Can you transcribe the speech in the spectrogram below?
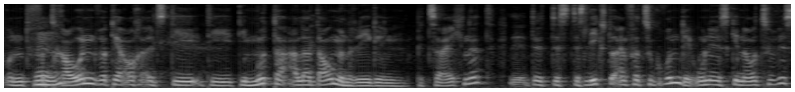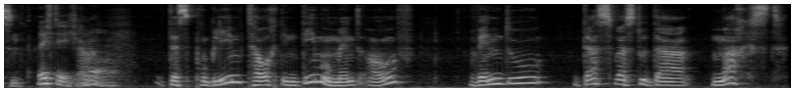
Und mhm. Vertrauen wird ja auch als die, die, die Mutter aller Daumenregeln bezeichnet. Das, das legst du einfach zugrunde, ohne es genau zu wissen. Richtig, ja? genau. Das Problem taucht in dem Moment auf, wenn du das, was du da machst,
